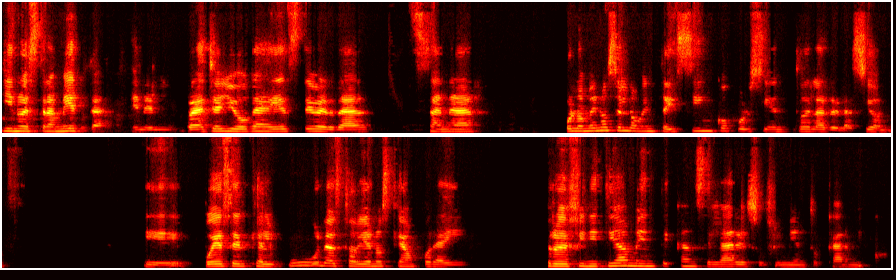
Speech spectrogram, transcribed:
Y nuestra meta en el Raja Yoga es de verdad sanar por lo menos el 95% de las relaciones. Eh, puede ser que algunas todavía nos quedan por ahí, pero definitivamente cancelar el sufrimiento kármico.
